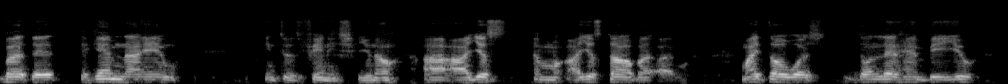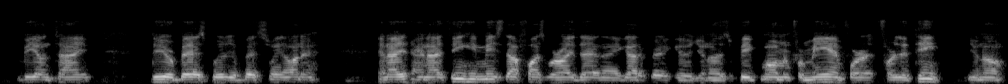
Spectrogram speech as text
But the the game not in into the finish. You know, uh, I just um, I just thought, but uh, my thought was, don't let him be you. Be on time, do your best, put your best swing on it. And I and I think he missed that fastball right there, and I got it very good. You know, it's a big moment for me and for for the team. You know,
